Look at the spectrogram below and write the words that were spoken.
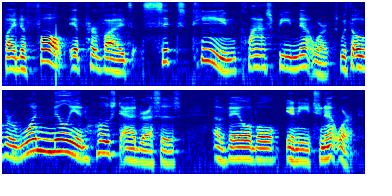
By default, it provides 16 Class B networks with over 1 million host addresses available in each network.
